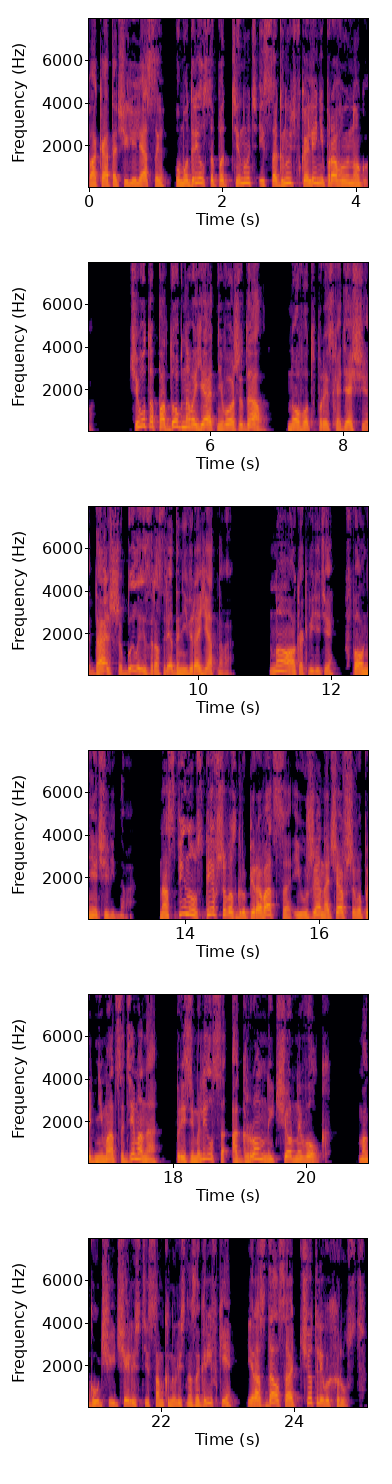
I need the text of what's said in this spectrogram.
Пока точили лясы, умудрился подтянуть и согнуть в колени правую ногу. Чего-то подобного я от него ожидал, но вот происходящее дальше было из разряда невероятного. Но, как видите, вполне очевидного. На спину успевшего сгруппироваться и уже начавшего подниматься демона приземлился огромный черный волк. Могучие челюсти сомкнулись на загривке, и раздался отчетливый хруст.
